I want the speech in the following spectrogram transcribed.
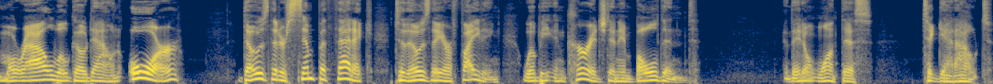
Morale will go down, or those that are sympathetic to those they are fighting will be encouraged and emboldened. And they don't want this to get out.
